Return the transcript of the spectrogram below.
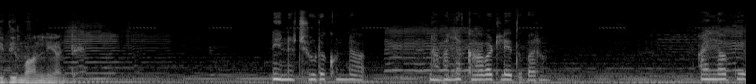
ఇది మాలిని అంటే. నేను చూడకుండా నా వల్ల కావట్లేదు Varun. I love you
